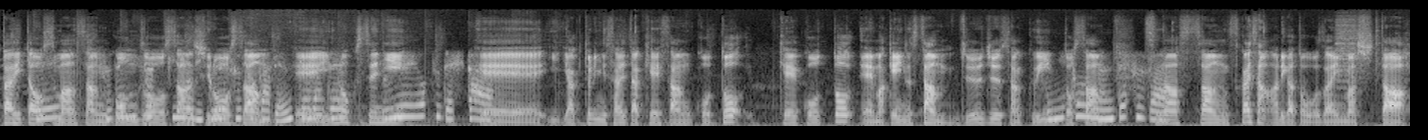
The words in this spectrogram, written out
対倒すマンさん、ゴンゾーさん、シローさん、えー、犬のくせに、えー、焼き鳥にされた計算子と、傾向と、えー、負け犬さん、ジュージューさん、クイントさん、スがナさん、スカイさん、ありがとうございました。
